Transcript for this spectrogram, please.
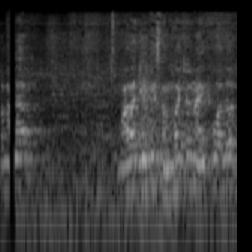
पण आता मला जे काही संभाषण ऐकू आलं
